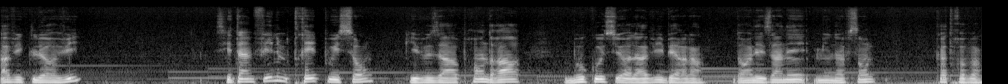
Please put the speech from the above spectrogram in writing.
avec leur vie. C'est un film très puissant qui vous apprendra beaucoup sur la vie Berlin dans les années 1980.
